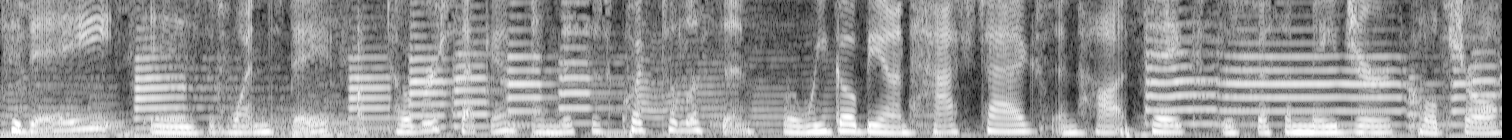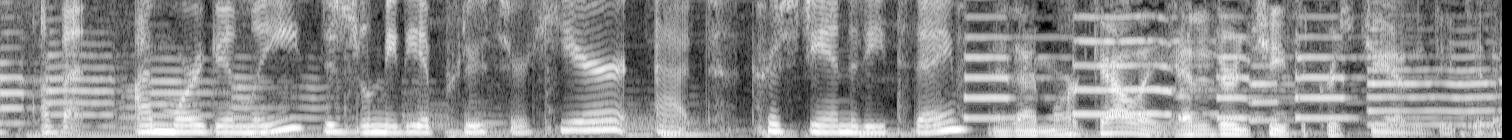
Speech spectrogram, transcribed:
Today is Wednesday, October 2nd, and this is Quick to Listen, where we go beyond hashtags and hot takes to discuss a major cultural event. I'm Morgan Lee, digital media producer here at Christianity Today. And I'm Mark Galli, editor in chief at Christianity Today.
